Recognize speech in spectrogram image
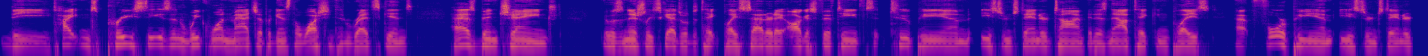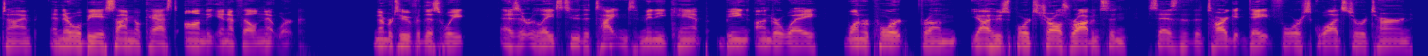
the Titans preseason week one matchup against the Washington Redskins has been changed. It was initially scheduled to take place Saturday, August 15th at 2 p.m. Eastern Standard Time. It is now taking place at 4 p.m. Eastern Standard Time, and there will be a simulcast on the NFL Network. Number two for this week, as it relates to the Titans mini camp being underway, one report from Yahoo Sports Charles Robinson says that the target date for squads to return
